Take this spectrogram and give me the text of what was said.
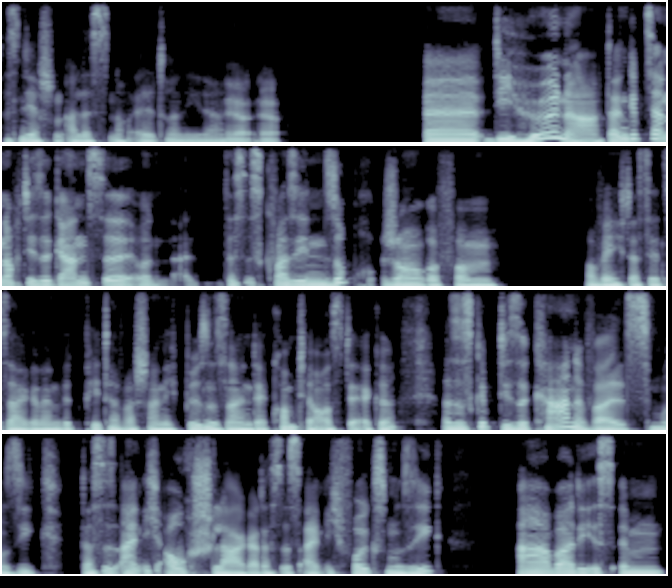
Das sind ja schon alles noch ältere Lieder. Ja, ja. Äh, die Höhner. Dann gibt's ja noch diese ganze, und das ist quasi ein Subgenre vom, auch wenn ich das jetzt sage, dann wird Peter wahrscheinlich böse sein, der kommt ja aus der Ecke. Also es gibt diese Karnevalsmusik. Das ist eigentlich auch Schlager, das ist eigentlich Volksmusik, aber die ist im,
